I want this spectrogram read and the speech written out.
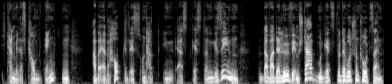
Ich kann mir das kaum denken, aber er behauptet es und hat ihn erst gestern gesehen. Da war der Löwe im Sterben, und jetzt wird er wohl schon tot sein.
